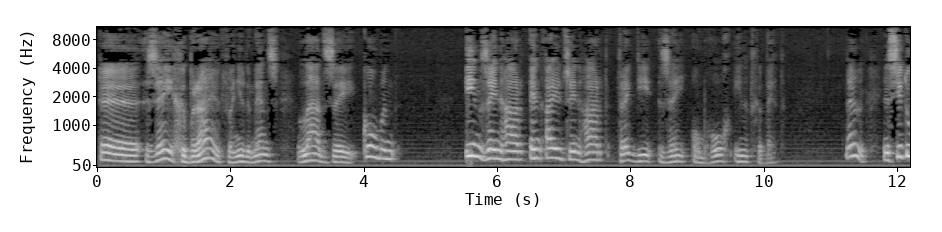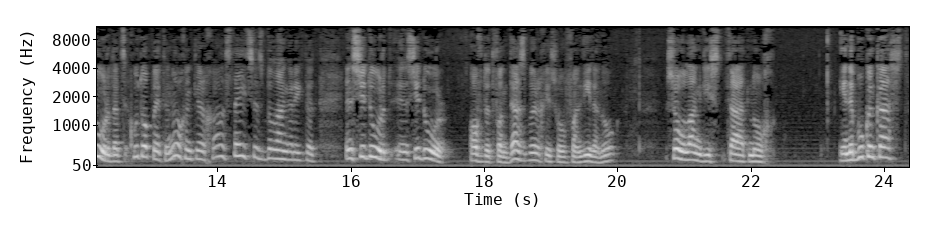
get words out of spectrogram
uh, zij gebruikt, wanneer de mens laat zij komen in zijn hart en uit zijn hart trekt die zij omhoog in het gebed. Duidelijk. Een sidur, dat goed opletten, nog een keer, steeds is belangrijk dat een sidur, sidur, of dat van Dasburg is, of van wie dan ook, zolang die staat nog in de boekenkast,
